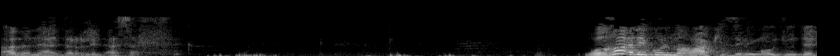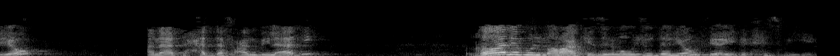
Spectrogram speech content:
هذا نادر للأسف. وغالب المراكز الموجودة اليوم أنا أتحدث عن بلادي غالب المراكز الموجودة اليوم في أيدي الحزبيين.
